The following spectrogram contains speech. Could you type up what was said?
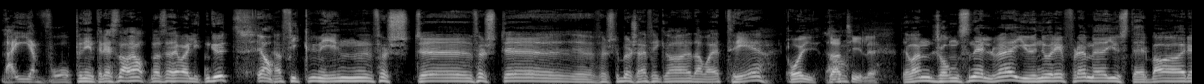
Nei, våpeninteressen hadde jeg hatt med siden jeg var en liten gutt. Ja. Jeg fikk min første, første, første børse jeg fikk, da var jeg tre. Oi, det er tidlig. Det var en Johnson 11 juniorrifle med justerbar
